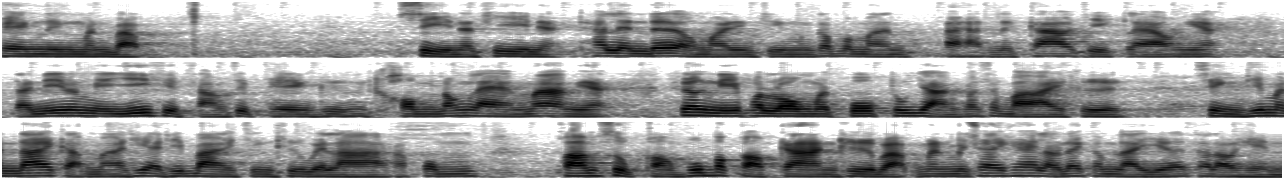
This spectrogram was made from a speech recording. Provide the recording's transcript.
เพลงหนึ่งมันแบบ 4 นาทีเนี่ยถ้าเรนเดอร์ออกมาจริงๆ มันก็ประมาณ 8 หรือ9จิกแล้วเงี้ยแต่นี่มันมี 20-30 เพลงคือคอมต้องแรงมากเนี้ยเครื่องนี้พอลงมาปุ๊บทุกอย่างก็สบายคือ สิ่งที่มันได้กลับมาที่อธิบายจริงคือเวลาครับผมความสุขของผู้ประกอบการคือแบบมันไม่ใช่แค่เราได้กำไรเยอะแต่เราเห็น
